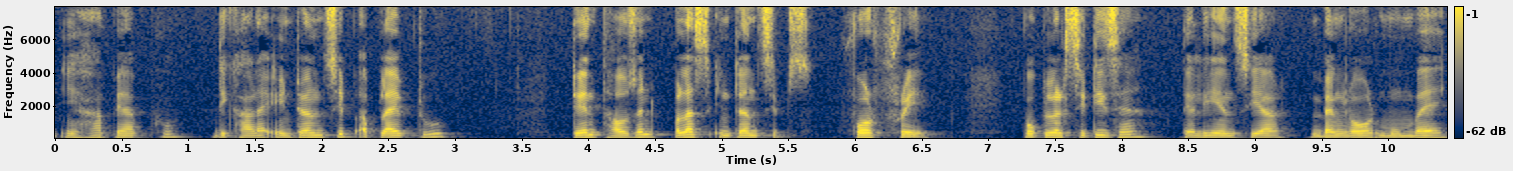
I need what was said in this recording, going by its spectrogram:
यहाँ पे आपको दिखा रहा है internship apply to ten thousand plus internships for free popular cities हैं। Delhi NCR, Bangalore, Mumbai,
